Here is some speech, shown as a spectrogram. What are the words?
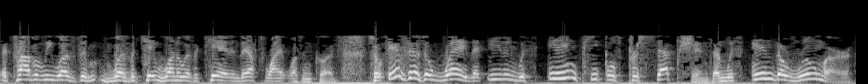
it probably was the was the kid one who was a kid, and that's why it wasn't good." So if there's a way that even within people's perceptions and within the rumor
